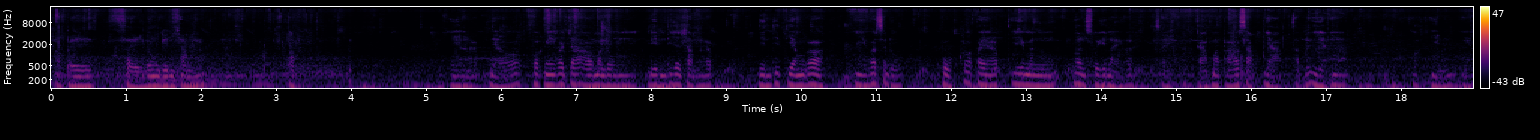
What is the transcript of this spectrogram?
เอาไปใส่ลงดินชำนตับนี่นะครับเดี๋ยวพวกนี้ก็จะเอามาลงดินที่จะชำนะครับ ดินที่เตรียมก็มีวัสดุปลูกทั่วไปครับที่มันร่อนซุยหน่อยก็ใส่กาบมะพร้าวสับหยาบสับละเอียดนะครับ พวกหินเนี่ย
